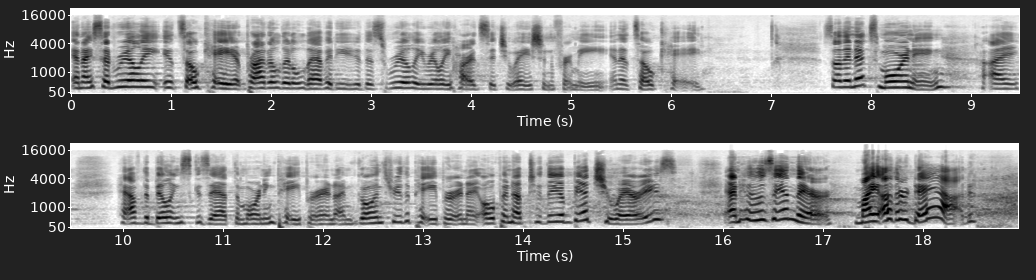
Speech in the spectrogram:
And I said, Really, it's okay. It brought a little levity to this really, really hard situation for me, and it's okay. So the next morning, I have the Billings Gazette, the morning paper, and I'm going through the paper, and I open up to the obituaries, and who's in there? My other dad.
